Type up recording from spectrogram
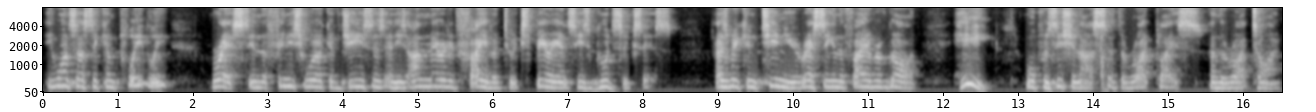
He wants us to completely rest in the finished work of Jesus and his unmerited favor to experience his good success. As we continue resting in the favor of God, he will position us at the right place and the right time.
